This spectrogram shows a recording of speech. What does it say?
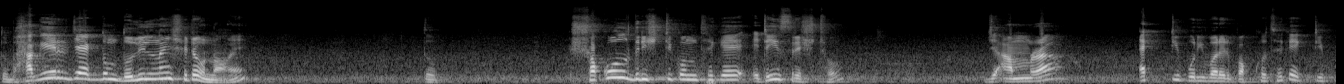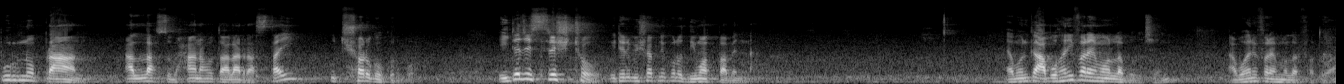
তো ভাগের যে একদম দলিল নাই সেটাও নয়। তো সকল দৃষ্টিকোণ থেকে এটাই শ্রেষ্ঠ যে আমরা একটি পরিবারের পক্ষ থেকে একটি পূর্ণ প্রাণ আল্লাহ সুবহানাহ তালার রাস্তায় উৎসর্গ করব। এইটা যে শ্রেষ্ঠ, এটার বিষয়ে আপনি কোনো দ্বিমত পাবেন না। এমনকি আবু হানিফা রহমল্লা বলছেন, আবু হানিফা রহমল্লার ফতোয়া,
